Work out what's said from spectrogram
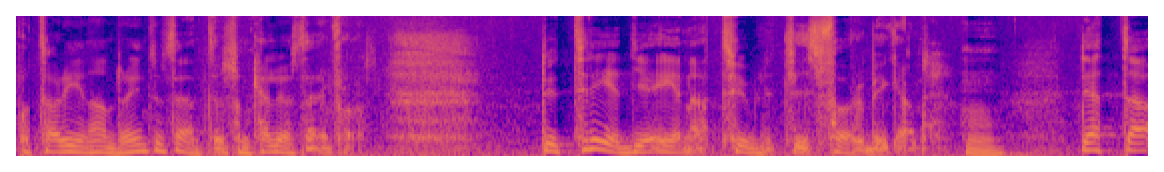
och tar in andra intressenter som kan lösa det för oss. Det tredje är naturligtvis förebyggande. Mm. Detta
